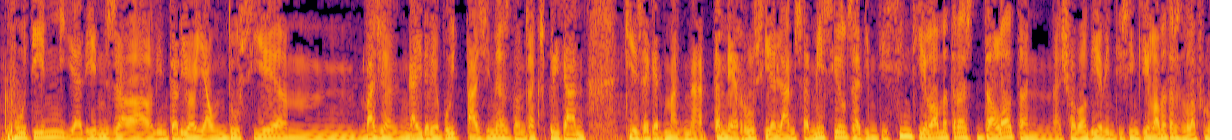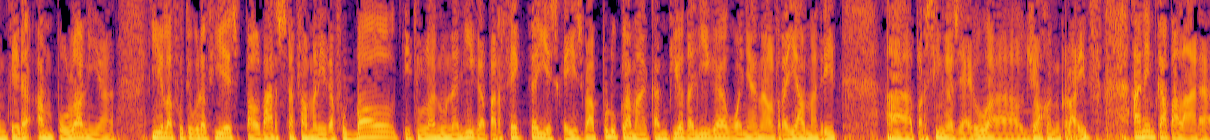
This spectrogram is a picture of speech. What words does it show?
Putin i a dins a l'interior hi ha un dossier amb, vaja, gairebé 8 pàgines doncs explicant qui és aquest magnat. També Rússia llança míssils a 25 quilòmetres de l'OTAN, això vol dir a 25 quilòmetres de la frontera amb Polònia. I la fotografia és pel Barça femení de futbol, titulen una lliga perfecta i és que ahir es va proclamar campió de lliga guanyant el Real Madrid eh, per 5 a 0 al Johan Cruyff. Anem cap a l'ara.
